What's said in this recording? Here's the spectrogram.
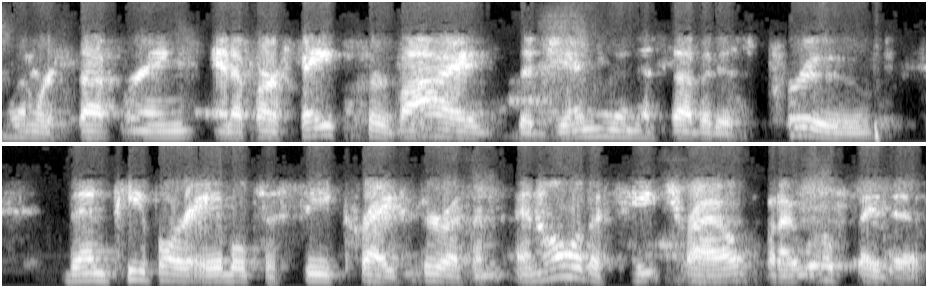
when we're suffering. And if our faith survives, the genuineness of it is proved then people are able to see Christ through us. And, and all of us hate trials, but I will say this.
